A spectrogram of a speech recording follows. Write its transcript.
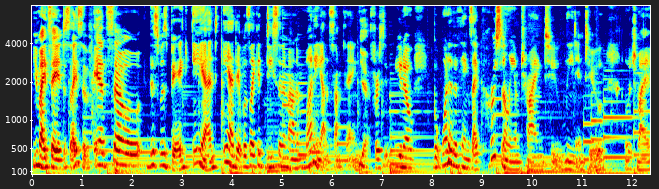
You might say indecisive. And so this was big, and and it was like a decent amount of money on something. Yeah. First, you know. But one of the things I personally am trying to lean into, which my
